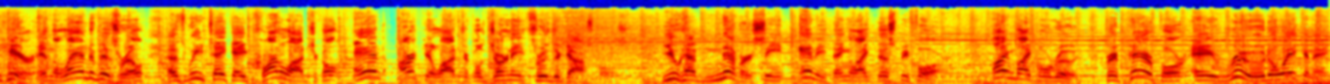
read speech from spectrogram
Here in the land of Israel as we take a chronological and archaeological journey through the Gospels. You have never seen anything like this before. I'm Michael Rood. Prepare for a Rood Awakening.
